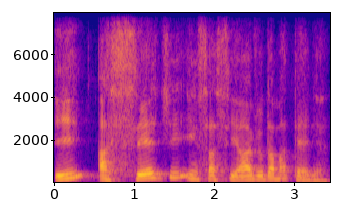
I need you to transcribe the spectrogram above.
e a sede insaciável da matéria.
